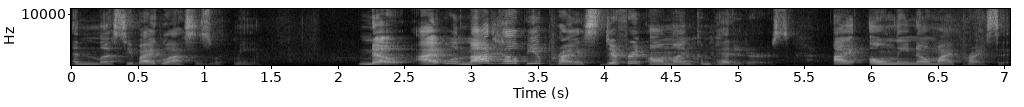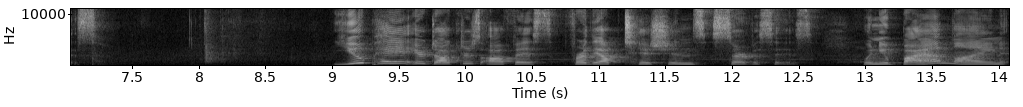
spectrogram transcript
unless you buy glasses with me. No, I will not help you price different online competitors. I only know my prices. You pay at your doctor's office for the optician's services. When you buy online,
